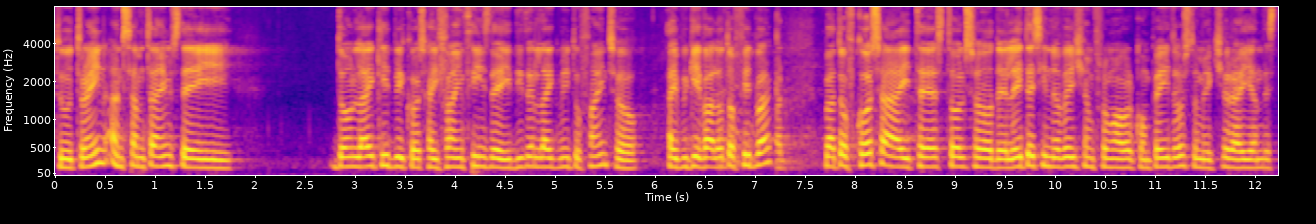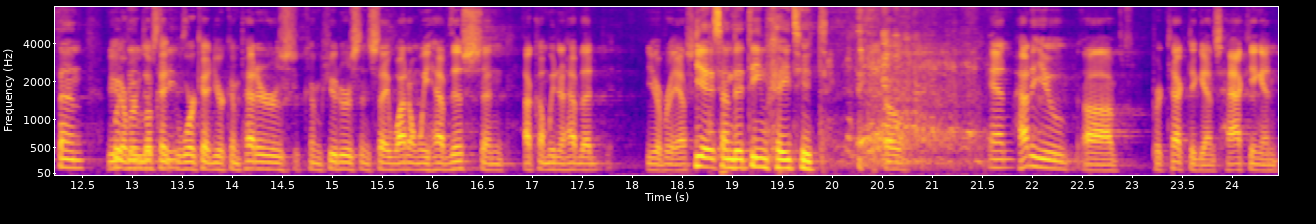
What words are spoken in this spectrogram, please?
to train, and sometimes they don't like it because I find things they didn't like me to find, so I give a lot of feedback. But of course, I test also the latest innovation from our competitors to make sure I understand. Do you ever look at work at your competitors' computers and say, why don't we have this and how come we don't have that? You ever ask? Yes, and the team hates it. So, and how do you uh, protect against hacking and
